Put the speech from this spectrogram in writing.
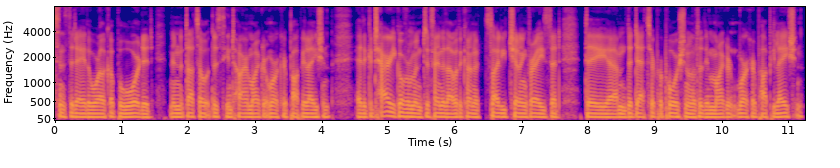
since the day the World Cup awarded. And that's, that's the entire migrant worker population. Uh, the Qatari government defended that with a kind of slightly chilling phrase that the um, the deaths are proportional to the migrant worker population.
